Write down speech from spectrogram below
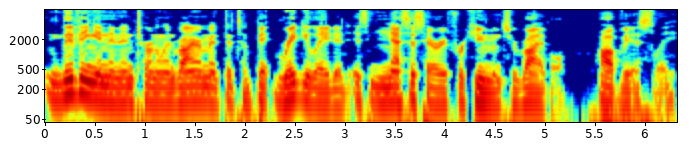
living in an internal environment that's a bit regulated is necessary for human survival, obviously.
